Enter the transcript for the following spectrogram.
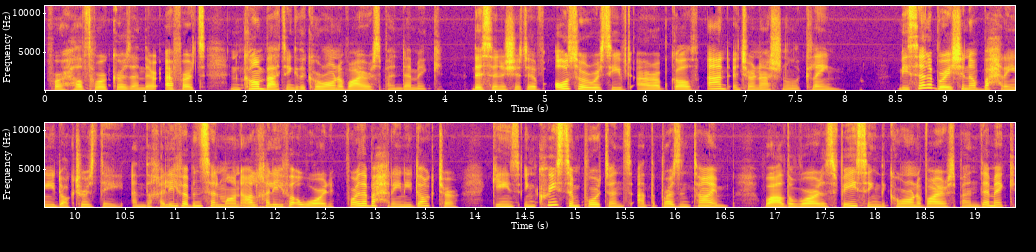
for health workers and their efforts in combating the coronavirus pandemic. This initiative also received Arab Gulf and international acclaim. The celebration of Bahraini Doctors' Day and the Khalifa bin Salman Al Khalifa Award for the Bahraini doctor gains increased importance at the present time, while the world is facing the coronavirus pandemic,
